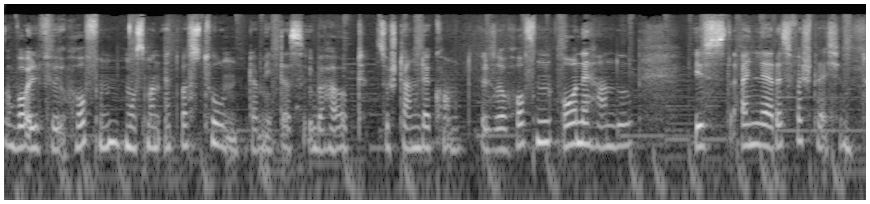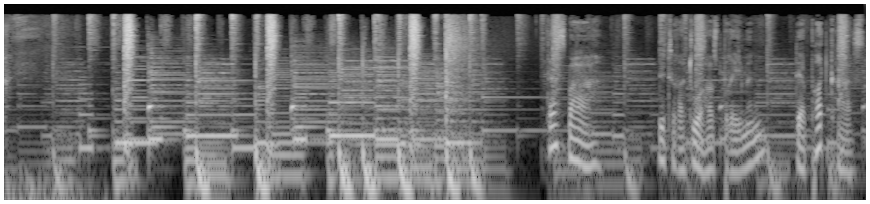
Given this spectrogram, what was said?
Obwohl für Hoffen muss man etwas tun, damit das überhaupt zustande kommt. Also Hoffen ohne Handel ist ein leeres Versprechen. Das war Literaturhaus Bremen, der Podcast.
